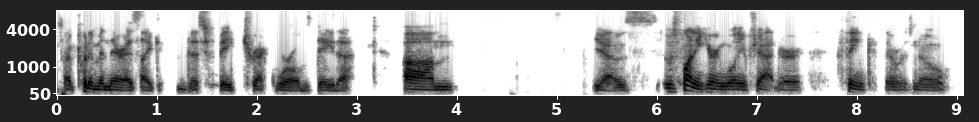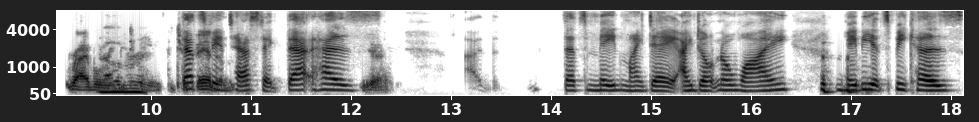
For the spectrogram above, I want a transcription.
so I put him in there as like this fake Trek world's Data. Um, yeah, it was it was funny hearing William Shatner think there was no rivalry Rivalry. between the two That's fandoms. fantastic. That has Yeah. uh, that's made my day. I don't know why. Maybe it's because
